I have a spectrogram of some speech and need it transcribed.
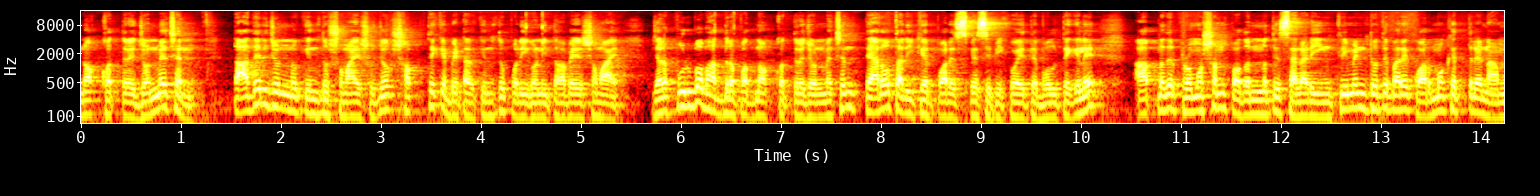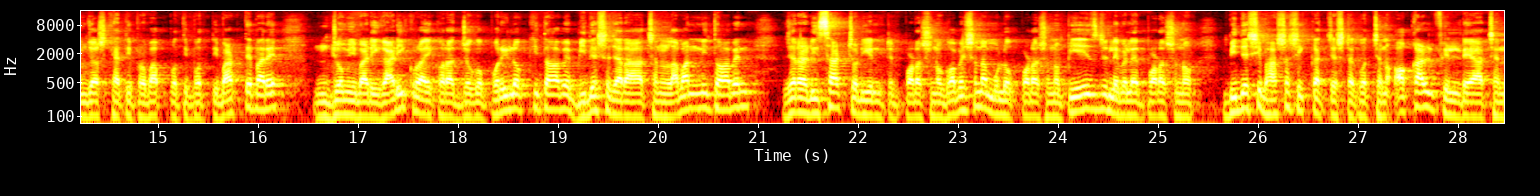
নক্ষত্রে জন্মেছেন তাদের জন্য কিন্তু সময় সুযোগ সব থেকে বেটার কিন্তু পরিগণিত হবে এ সময়। যারা পূর্ব ভাদ্রপদ নক্ষত্রে জন্মেছেন, তেরো তারিখের পরে স্পেসিফিক ওয়েতে বলতে গেলে আপনাদের প্রমোশন পদোন্নতি স্যালারি ইনক্রিমেন্ট হতে পারে, কর্মক্ষেত্রে নাম যশ, খ্যাতি প্রভাব, প্রতিপত্তি বাড়তে পারে, জমি বাড়ি, গাড়ি ক্রয় করার যোগ্য পরিলক্ষিত হবে, বিদেশে যারা আছেন লাভান্বিত হবেন, যারা রিসার্চ ওরিয়েন্টেড পড়াশুনো, গবেষণামূলক পড়াশুনো পিএইচডি লেভেলের পড়াশুনো, বিদেশি ভাষা শিক্ষার চেষ্টা করছেন অকাল্ট ফিল্ডে আছেন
